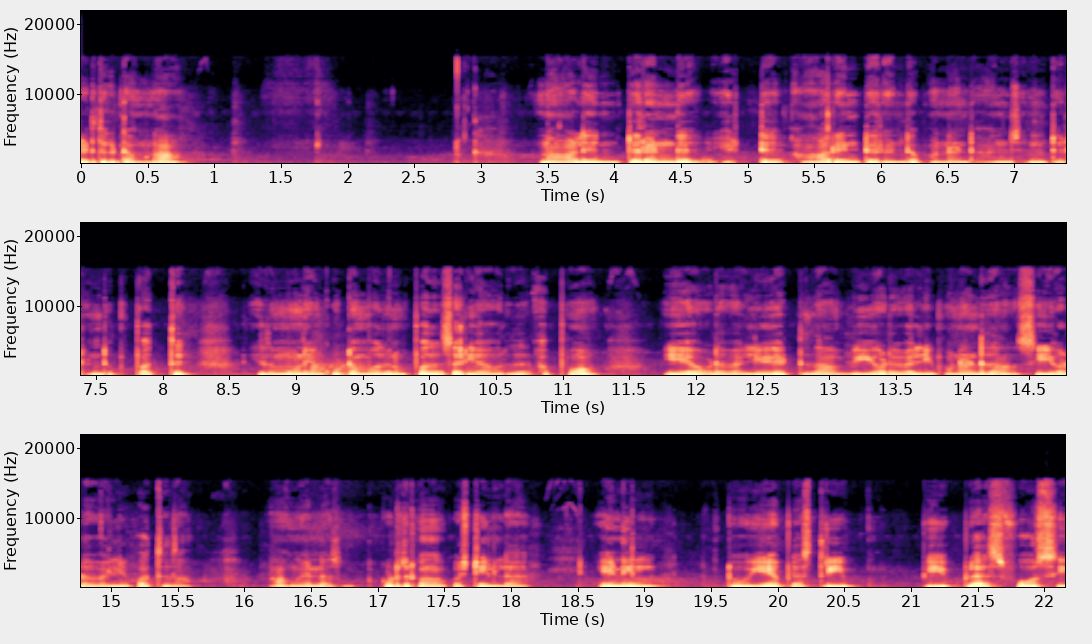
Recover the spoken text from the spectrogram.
எடுத்துக்கிட்டோம்னா நாலு இன்ட்டு ரெண்டு எட்டு ஆறு இன்ட்டு ரெண்டு பன்னெண்டு அஞ்சு இன்ட்டு ரெண்டு பத்து. இது மூணையும் கூட்டும்போது முப்பது சரியாக வருது அப்போது ஏவோட வேல்யூ எட்டு தான் பியோட வேல்யூ பன்னெண்டு தான் சியோட வேல்யூ பத்து தான். அவங்க என்ன கொடுத்துருக்காங்க கொஸ்டினில் எனில் two a plus three b plus four c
